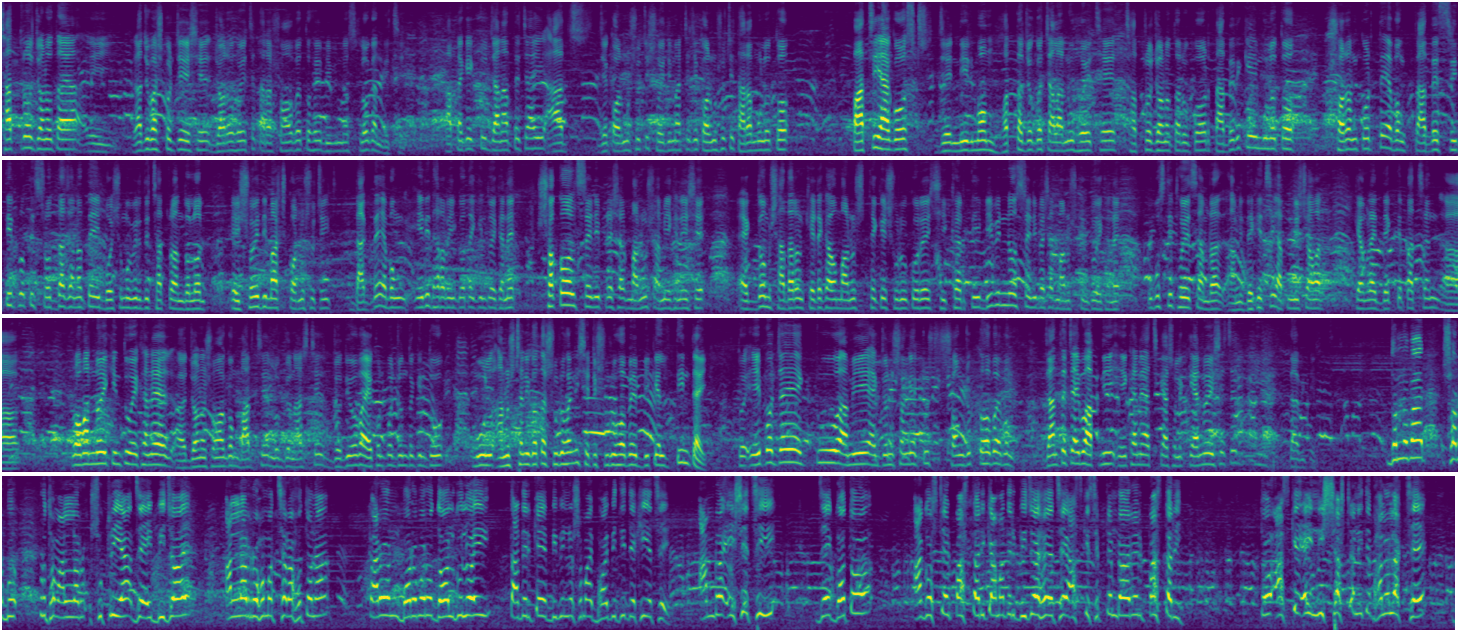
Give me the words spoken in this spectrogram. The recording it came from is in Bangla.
ছাত্র জনতা এই রাজু ভাস্কর্যে এসে জড়ো হয়েছে, তারা সমবেত হয়ে বিভিন্ন স্লোগান দিচ্ছে। আপনাকে একটু জানাতে চাই, আজ যে কর্মসূচি, শহীদি মার্চে যে কর্মসূচি, তারা মূলত পাঁচই আগস্ট যে নির্মম হত্যাযজ্ঞ চালানো হয়েছে ছাত্র জনতার উপর তাদেরকে মূলত স্মরণ করতে এবং তাদের স্মৃতির প্রতি শ্রদ্ধা জানাতে এই বৈষম্য বিরোধী ছাত্র আন্দোলন এই শহীদী মার্চ কর্মসূচি ডাক দেয় এবং এরই ধারাবাহিকতায় কিন্তু এখানে সকল শ্রেণি পেশার মানুষ, আমি এখানে এসে একদম সাধারণ খেটে খাওয়া মানুষ থেকে শুরু করে শিক্ষার্থী, বিভিন্ন শ্রেণি পেশার মানুষ কিন্তু এখানে উপস্থিত হয়েছে। আমরা, আমি দেখেছি, আপনি নিশ্চয় আমার ক্যামেরায় দেখতে পাচ্ছেন ক্রমান্বয়ে কিন্তু এখানে জনসমাগম বাড়ছে, লোকজন আসছে। যদিও বা এখন পর্যন্ত কিন্তু মূল আনুষ্ঠানিকতা শুরু হয়নি, সেটি শুরু হবে বিকেল তিনটায়। তো এই পর্যায়ে একটু আমি একজনের সঙ্গে একটু সংযুক্ত হব এবং জানতে চাইব আপনি এখানে আজকে আসলে কেন এসেছেন, কি দাবিতে ধন্যবাদ। সর্বপ্রথম আল্লাহর শুক্রিয়া যে এই বিজয় আল্লাহর রহমত ছাড়া হতো না, কারণ বড় বড় দলগুলোই তাদেরকে বিভিন্ন সময় ভয়ভীতি দেখিয়েছে। আমরা এসেছি যে গত আগস্টের পাঁচ তারিখে আমাদের বিজয় হয়েছে, আজকে সেপ্টেম্বরের পাঁচ তারিখ। তো আজকে এই নিঃশ্বাসটা নিতে ভালো লাগছে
